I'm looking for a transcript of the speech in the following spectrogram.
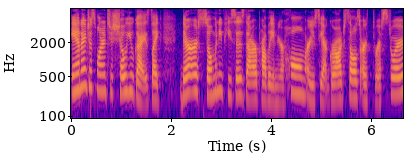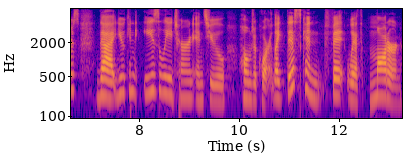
And I just wanted to show you guys, like, there are so many pieces that are probably in your home or you see at garage sales or thrift stores that you can easily turn into home decor. Like, this can fit with modern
